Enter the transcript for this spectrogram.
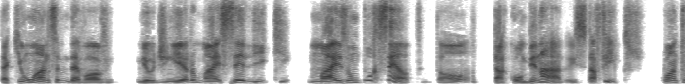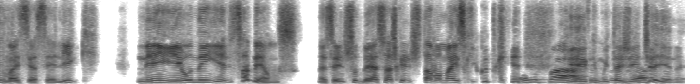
Daqui um ano você me devolve meu dinheiro mais Selic mais 1%. Então, está combinado, isso está fixo. Quanto vai ser a Selic? Nem eu, nem ele sabemos. Né? Se a gente soubesse, eu acho que a gente estava mais rico do que, Opa, que, que muita gente aí, né?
